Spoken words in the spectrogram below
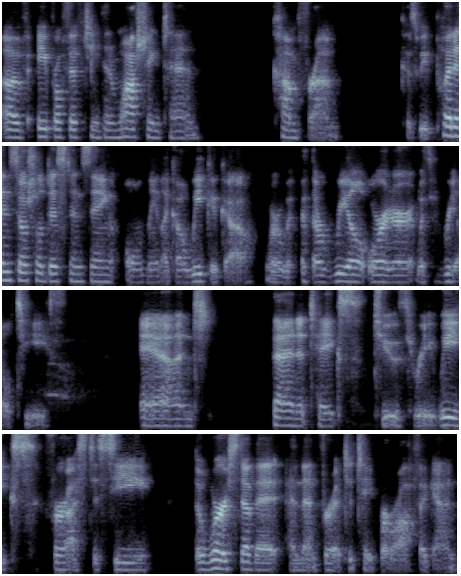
of April 15th in Washington come from. Because we put in social distancing only like a week ago, or with, with a real order with real teeth. And then it takes two, three weeks for us to see the worst of it and then for it to taper off again.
